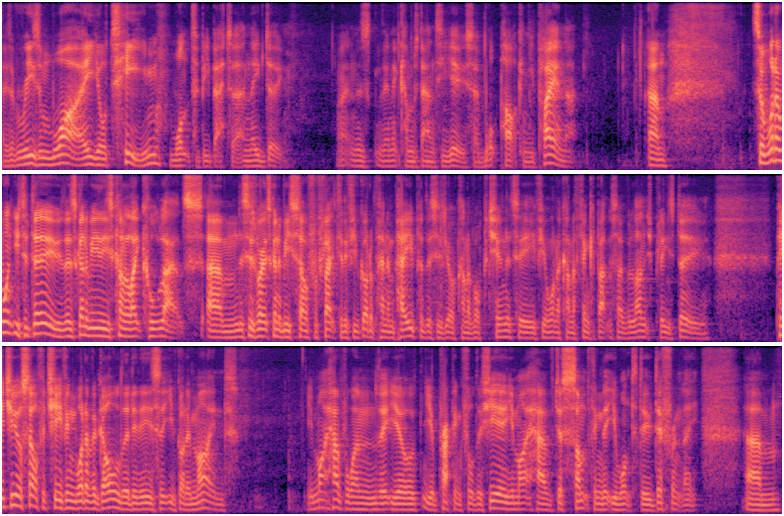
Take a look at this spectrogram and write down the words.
there's a reason why your team want to be better, and they do. Right? And then it comes down to you. So what part can you play in that? Um, so what I want you to do, there's going to be these kind of like call-outs. Um, this is where it's going to be self-reflected. If you've got a pen and paper, this is your kind of opportunity. If you want to kind of think about this over lunch, please do. Picture yourself achieving whatever goal that it is that you've got in mind. You might have one that you're, you're prepping for this year. You might have just something that you want to do differently. Um,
